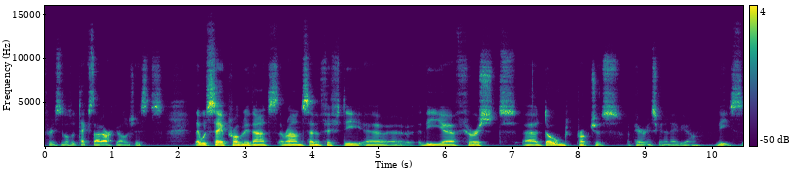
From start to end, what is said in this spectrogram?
for instance, also textile archaeologists, they would say probably that around 750 uh, the uh, first domed brooches appear in Scandinavia. These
